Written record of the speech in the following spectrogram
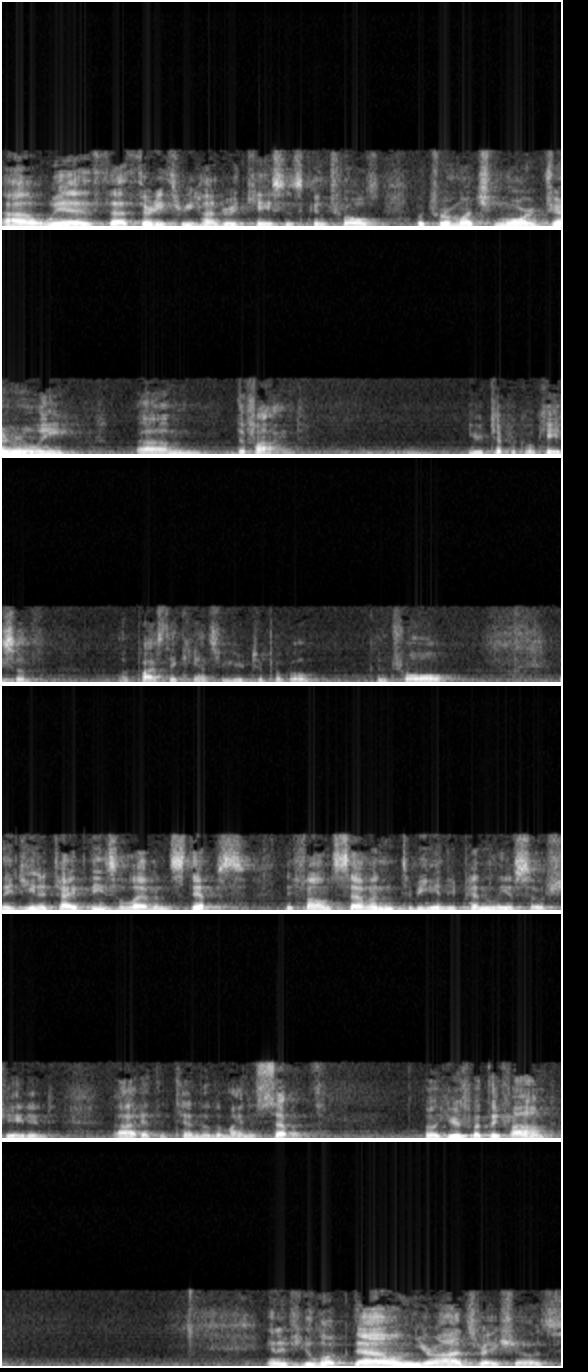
uh, with uh, 3,300 cases controls, which were much more generally um, defined. Your typical case of, of prostate cancer, your typical control. They genotyped these 11 SNPs. They found seven to be independently associated uh, at the 10 to the minus seventh. Well, here's what they found. And if you look down your odds ratios,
